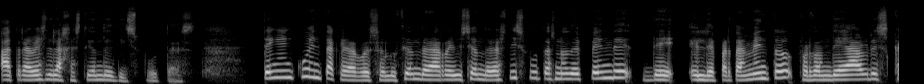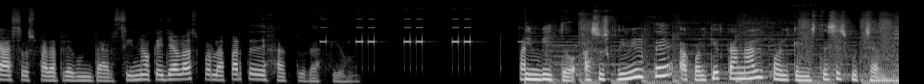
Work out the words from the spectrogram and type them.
a través de la gestión de disputas. Ten en cuenta que la resolución de la revisión de las disputas no depende del departamento por donde abres casos para preguntar, sino que ya vas por la parte de facturación. Te invito a suscribirte a cualquier canal por el que me estés escuchando,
